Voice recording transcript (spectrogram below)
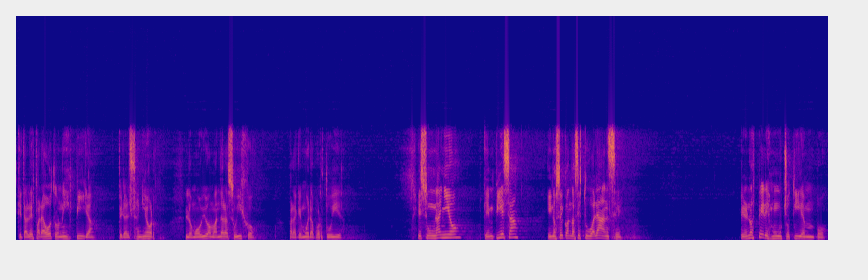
que tal vez para otro no inspira, pero el Señor lo movió a mandar a su Hijo para que muera por tu vida. Es un año que empieza y no sé cuándo haces tu balance, pero no esperes mucho tiempo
